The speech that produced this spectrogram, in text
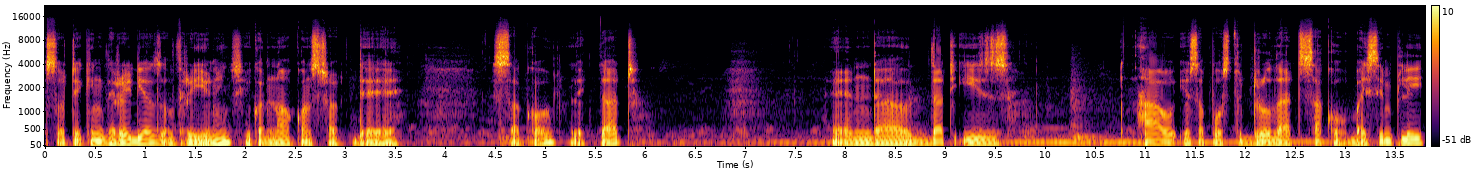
So taking the radius of 3 units you can now construct the circle like that. And uh, that is how you're supposed to draw that circle by simply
